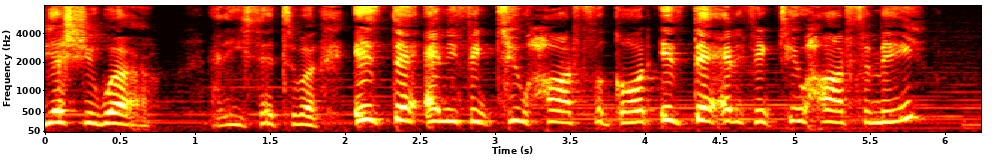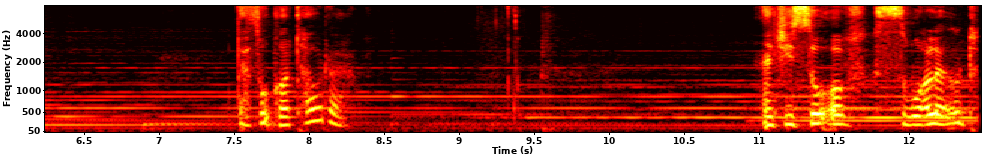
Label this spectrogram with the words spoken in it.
Yes, you were. And he said to her, Is there anything too hard for God? Is there anything too hard for me? That's what God told her. And she sort of swallowed,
